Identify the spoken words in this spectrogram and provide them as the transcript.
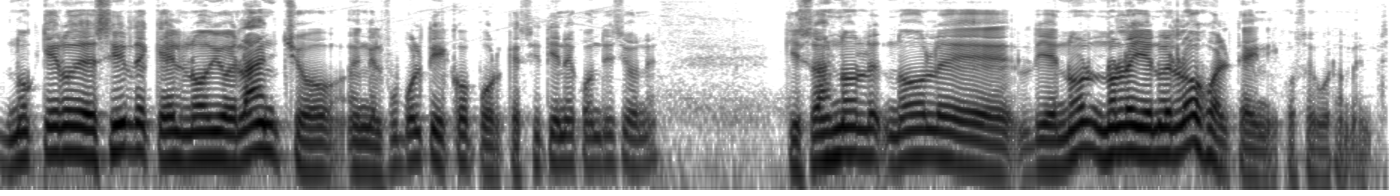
no quiero decir de que él no dio el ancho en el fútbol tico, porque sí tiene condiciones. Quizás no le, no le llenó, no le llenó el ojo al técnico, seguramente.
